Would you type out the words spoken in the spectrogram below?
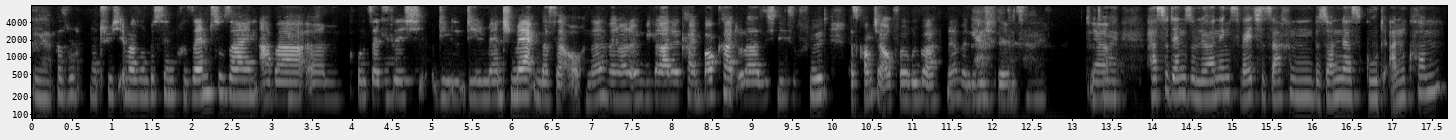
ja. versuche natürlich immer so ein bisschen präsent zu sein, aber ähm, grundsätzlich, ja. die, die Menschen merken das ja auch, ne? Wenn man irgendwie gerade keinen Bock hat oder sich nicht so fühlt, das kommt ja auch voll rüber, ne? wenn du ja, dich filmst. Total. total. Ja. Hast du denn so Learnings, welche Sachen besonders gut ankommen?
